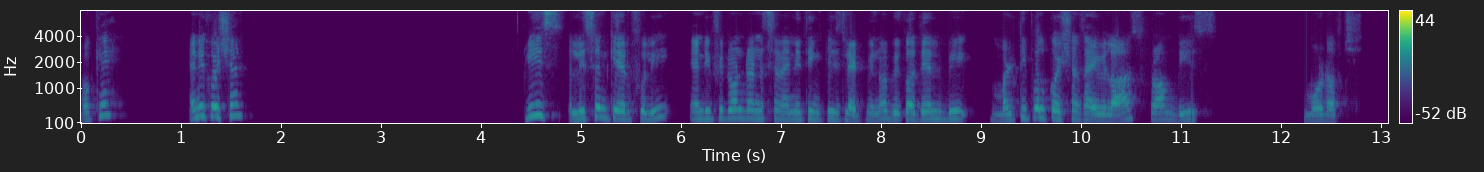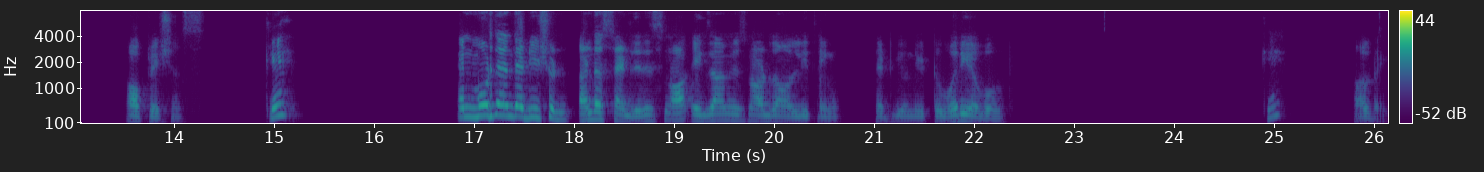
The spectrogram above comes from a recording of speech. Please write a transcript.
Okay? Any question? please listen carefully and if you don't understand anything please let me know because there will be multiple questions i will ask from this mode of operations. Okay? And more than that you should understand this. It's not exam is not the only thing that you need to worry about. Okay? All right.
